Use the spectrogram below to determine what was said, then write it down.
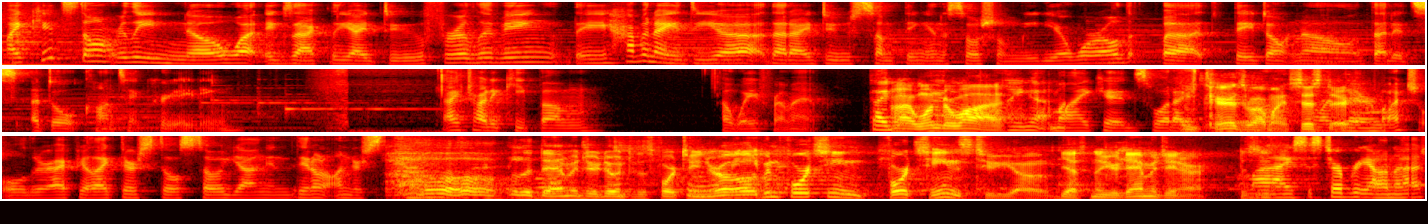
My kids don't really know what exactly I do for a living. They have an idea that I do something in the social media world, but they don't know that it's adult content creating. I try to keep them away from it. I wonder why. My kids, what I Who do cares about my when sister? They're much older. I feel like they're still so young and they don't understand. Oh, oh, oh the damage you're doing to this 14 year old. Even 14, 14 is too young. Yes, no, you're damaging her. This is- My sister Brianna,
